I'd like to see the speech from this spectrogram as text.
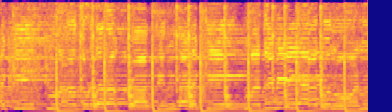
ಬಂದಾಕಿ ನಾ ದುಡ್ದ ರೊಕ್ಕ ತಿಂದಾಕಿ, ಮದುವೆಯಾಗುನು ಅನ್ನ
